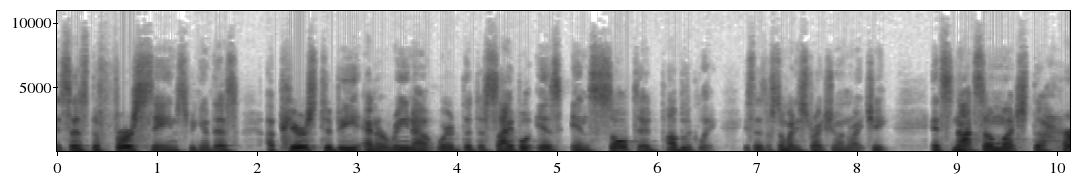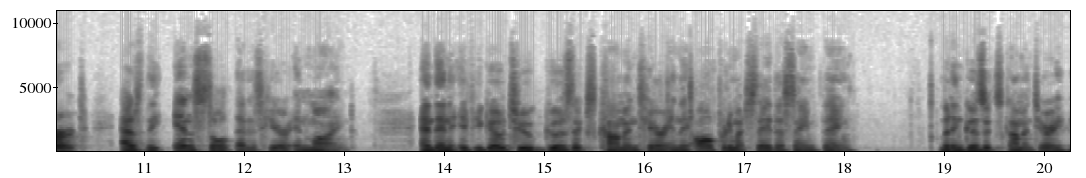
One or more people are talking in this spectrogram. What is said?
It says, The first scene, speaking of this, appears to be an arena where the disciple is insulted publicly. He says, If somebody strikes you on the right cheek, it's not so much the hurt as the insult that is here in mind. And then if you go to Guzik's commentary, and they all pretty much say the same thing, but in Guzik's commentary,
